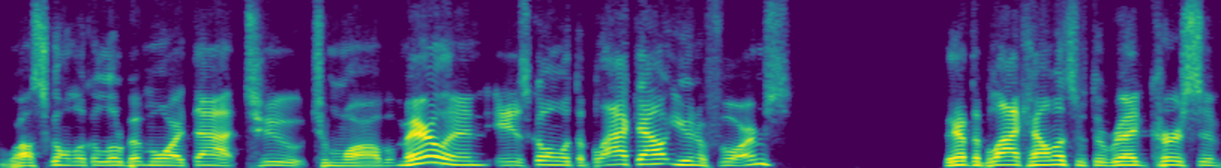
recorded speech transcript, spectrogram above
We're also going to look a little bit more at that too tomorrow. But Maryland is going with the blackout uniforms. They have the black helmets with the red cursive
